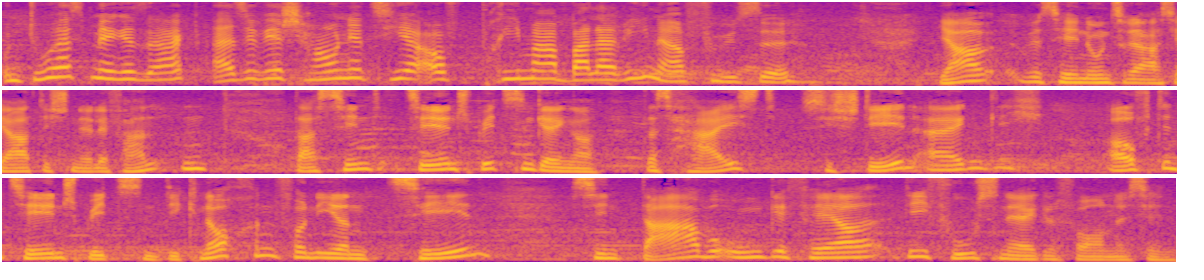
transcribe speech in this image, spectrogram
Und du hast mir gesagt, also wir schauen jetzt hier auf prima Ballerina-Füße. Ja, wir sehen unsere asiatischen Elefanten. Das sind Zehenspitzengänger. Das heißt, sie stehen eigentlich auf den Zehenspitzen. Die Knochen von ihren Zehen sind da, wo ungefähr die Fußnägel vorne sind.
